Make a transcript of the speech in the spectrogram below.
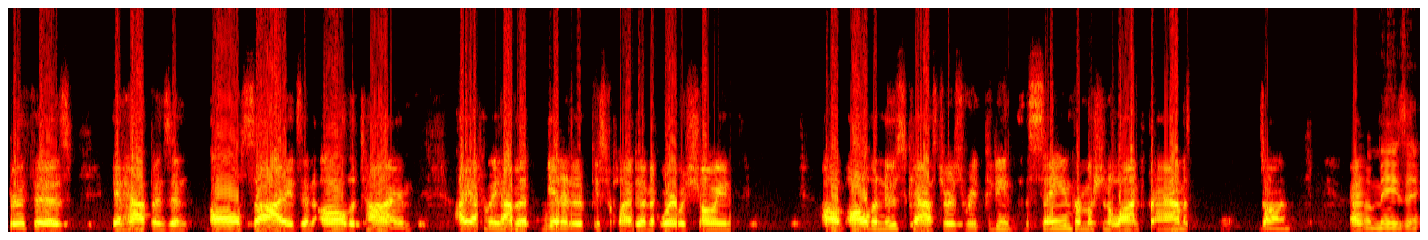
truth is, it happens in all sides and all the time. I actually have a we edited a piece for Plandemic where it was showing um, all the newscasters repeating the same promotional line for Amazon. Amazing.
